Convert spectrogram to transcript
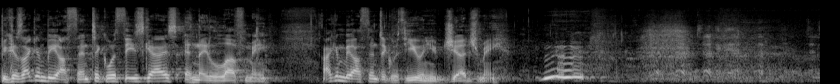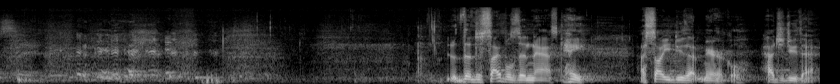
because I can be authentic with these guys and they love me. I can be authentic with you and you judge me. the disciples didn't ask, hey, I saw you do that miracle. How'd you do that?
